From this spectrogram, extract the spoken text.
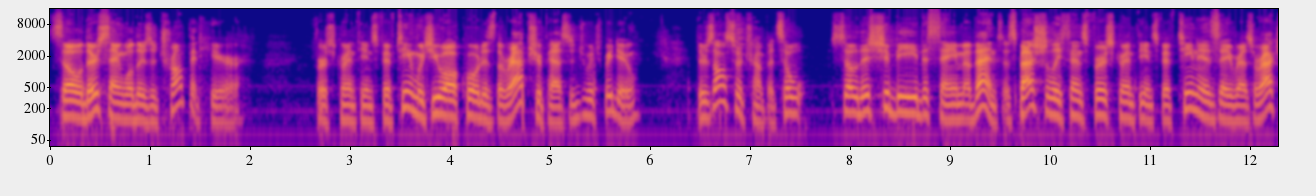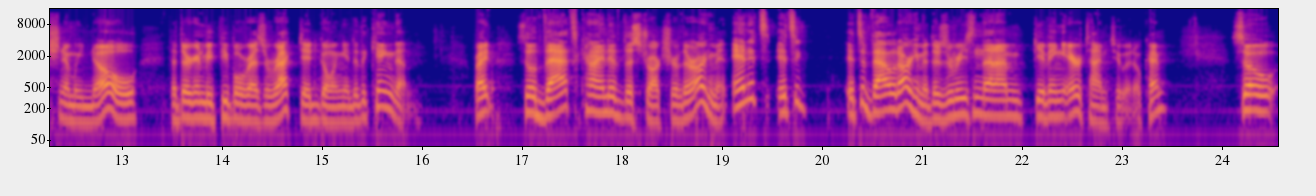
So they're saying, well, there's a trumpet here, 1 Corinthians 15, which you all quote as the rapture passage, which we do. There's also a trumpet. So so this should be the same event, especially since 1 Corinthians 15 is a resurrection, and we know that there are going to be people resurrected going into the kingdom. Right? So that's kind of the structure of their argument. And it's it's a it's a valid argument. There's a reason that I'm giving airtime to it, okay? So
